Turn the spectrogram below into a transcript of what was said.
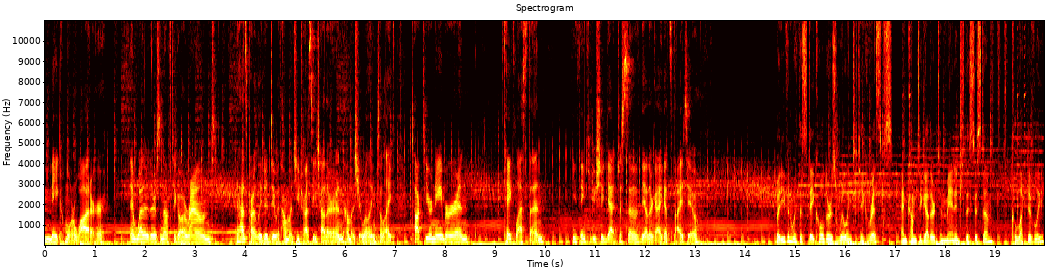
make more water, and whether there's enough to go around. It has partly to do with how much you trust each other and how much you're willing to like talk to your neighbor and take less than you think you should get just so the other guy gets by too. But even with the stakeholders willing to take risks and come together to manage the system collectively,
